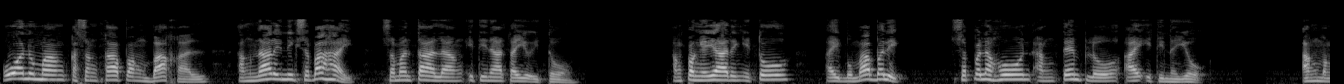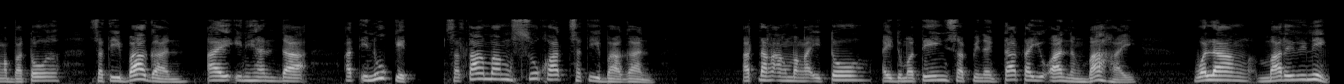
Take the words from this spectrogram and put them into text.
o anumang kasangkapang bakal ang narinig sa bahay, samantalang itinatayo ito. Ang pangyayaring ito ay bumabalik sa panahon ang templo ay itinayo. Ang mga bato sa tibagan ay inihanda at inukit sa tamang sukat sa tibagan. At nang ang mga ito ay dumating sa pinagtatayuan ng bahay, walang maririnig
